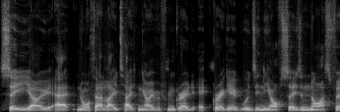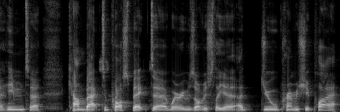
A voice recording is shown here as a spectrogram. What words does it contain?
CEO at North Adelaide, taking over from Greg, Greg Edwards in the off season. Nice for him to come back to Prospect, uh, where he was obviously a, a dual premiership player.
